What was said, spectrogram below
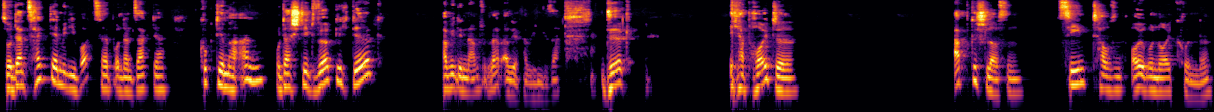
So, dann zeigt er mir die WhatsApp und dann sagt er, guck dir mal an. Und da steht wirklich Dirk. Habe ich den Namen schon gesagt? Also jetzt habe ich ihn gesagt. Dirk, ich habe heute abgeschlossen 10.000 Euro Neukunde.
